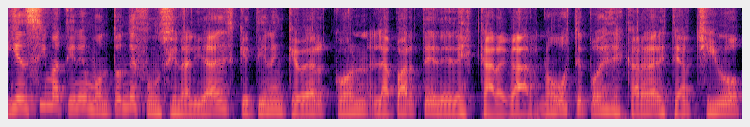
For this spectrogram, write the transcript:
Y encima tiene un montón de funcionalidades que tienen que ver con la parte de descargar, ¿no? Vos te podés descargar este archivo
